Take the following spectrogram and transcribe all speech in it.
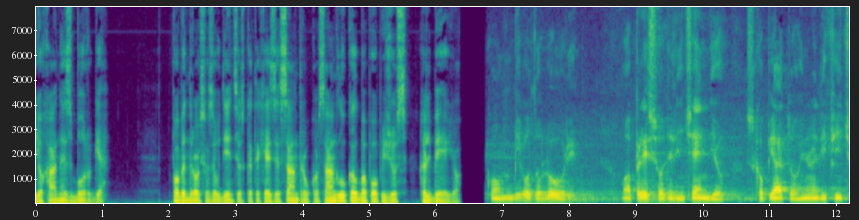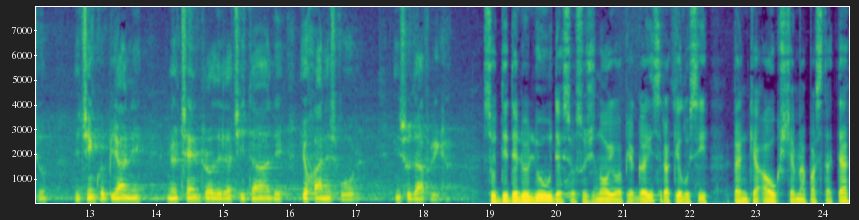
Johannesburge. Po bendrosios audiencijos katechezės santraukos anglų kalba popiežius kalbėjo. Con vivo dolore ho appreso dell'incendio scoppiato in un edificio di cinque piani nel centro della città di Johannesburg, in Sudafrica. Su dideliu liūdėsiu sužinojau apie gaisrą kilusį penkia aukščiame pastate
